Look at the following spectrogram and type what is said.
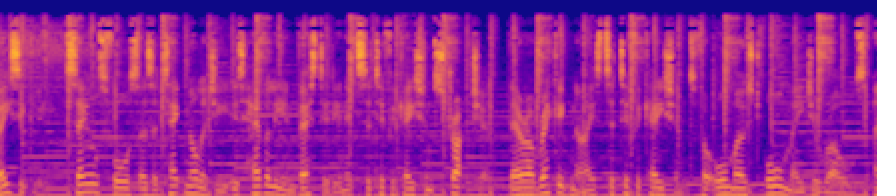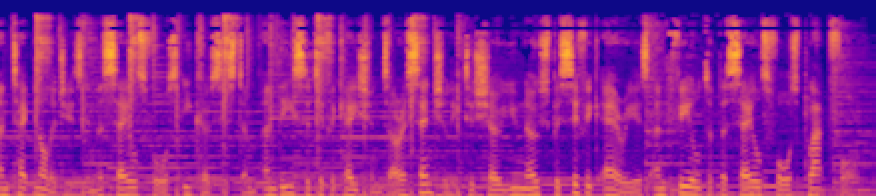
Basically, Salesforce as a technology is heavily invested in its certification structure. There are recognized certifications for almost all major roles and technologies in the Salesforce ecosystem and these certifications are essentially to show you know specific areas and fields of the Salesforce platform.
